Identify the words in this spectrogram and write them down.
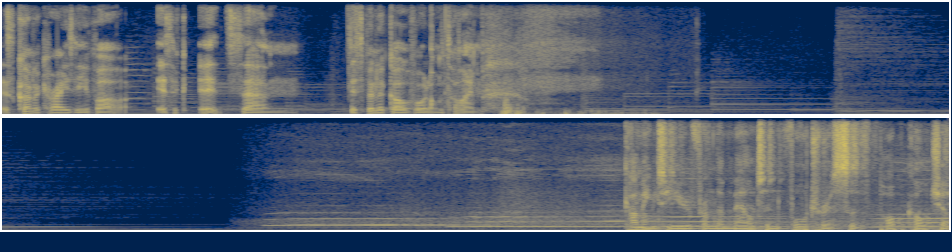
it's kind of crazy, but it's it's um it's been a goal for a long time. Coming to you from the mountain fortress of pop culture.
